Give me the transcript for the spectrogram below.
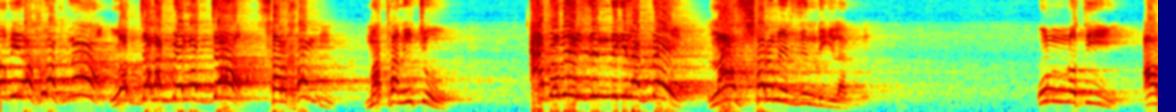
নবীর আখলাক না। লজ্জা লাগবে, লজ্জা। সারখাম, মাথা নিচু। আদবের জিন্দিগি লাগবে, লাজ শরমের জিন্দিগি লাগবে। উন্নতি আর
